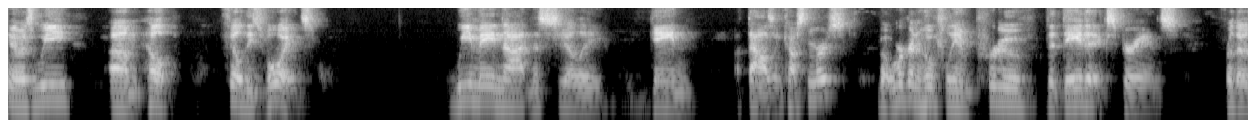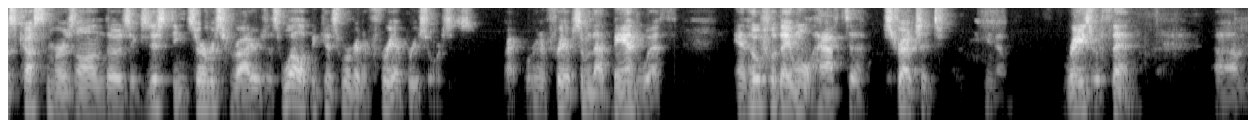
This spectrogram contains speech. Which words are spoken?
you know, as we um, help fill these voids, we may not necessarily gain a thousand customers, but we're going to hopefully improve the data experience for those customers on those existing service providers as well, because we're going to free up resources, right? We're going to free up some of that bandwidth, and hopefully they won't have to stretch it, you know, razor thin. Um,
